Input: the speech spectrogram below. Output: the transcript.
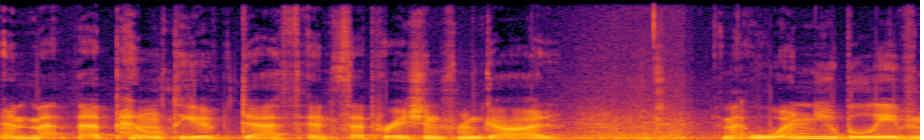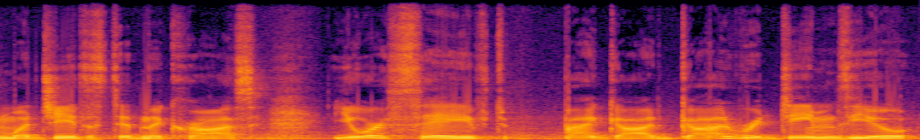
and that, that penalty of death and separation from God. And that when you believe in what Jesus did on the cross, you're saved by God. God redeems you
